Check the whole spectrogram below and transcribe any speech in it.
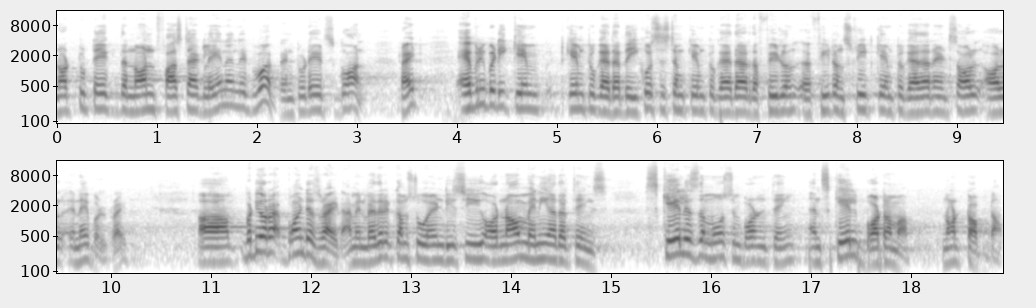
not to take the non-FASTag lane, and it worked. And today it's gone, right? Everybody came came together, the ecosystem came together, the feet on, uh, feet on street came together, and it's all all enabled, right? Uh, but your point is right. I mean, whether it comes to ONDC or now many other things, scale is the most important thing, and scale bottom up, not top down.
